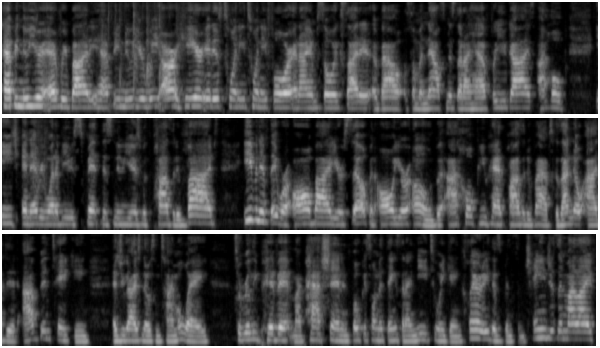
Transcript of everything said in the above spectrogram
Happy New Year, everybody. Happy New Year. We are here. It is 2024, and I am so excited about some announcements that I have for you guys. I hope each and every one of you spent this New Year's with positive vibes, even if they were all by yourself and all your own. But I hope you had positive vibes because I know I did. I've been taking, as you guys know, some time away to really pivot my passion and focus on the things that I need to and gain clarity. There's been some changes in my life,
